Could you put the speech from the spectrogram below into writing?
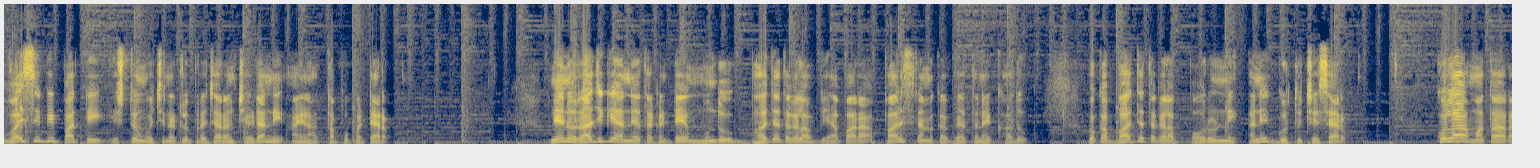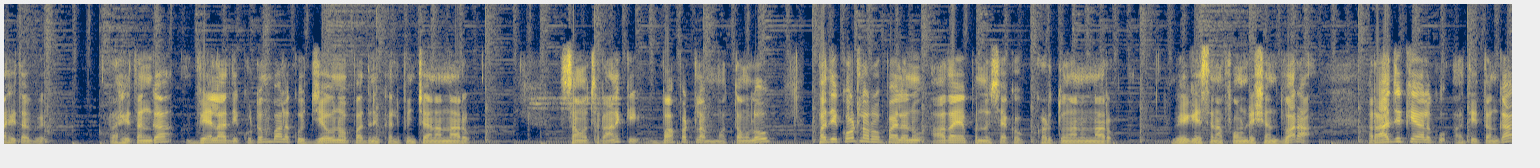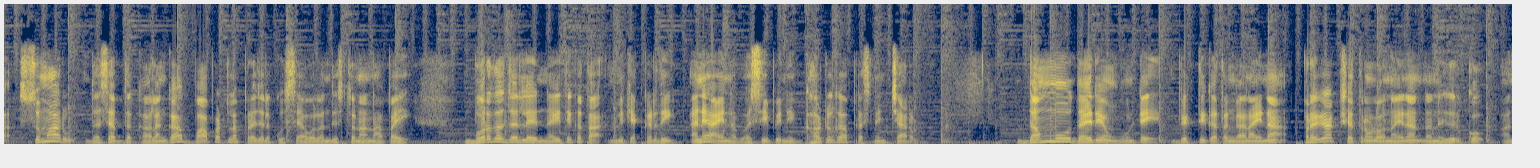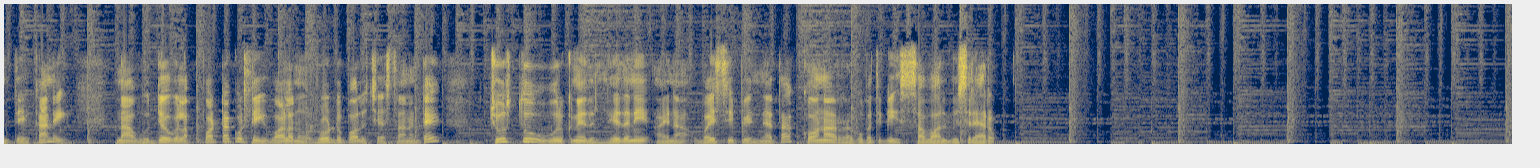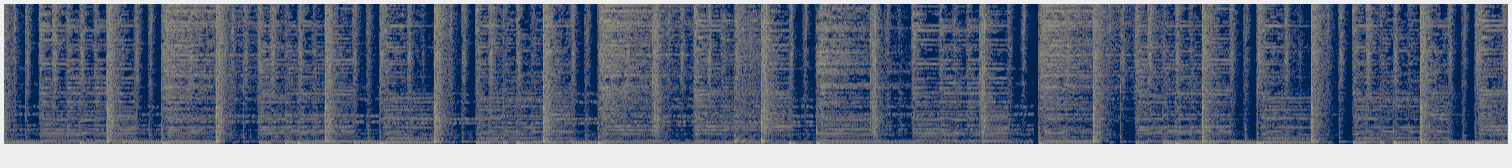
వైసీపీ పార్టీ ఇష్టం వచ్చినట్లు ప్రచారం చేయడాన్ని ఆయన తప్పుపట్టారు. నేను రాజకీయ నేత కంటే ముందు బాధ్యత గల వ్యాపార పారిశ్రామికవేత్తనే కాదు ఒక బాధ్యత గల పౌరుణ్ణి అని గుర్తు చేశారు. కుల మత రహిత రహితంగా వేలాది కుటుంబాలకు జీవనోపాధిని కల్పించానన్నారు. సంవత్సరానికి బాపట్ల మొత్తంలో పది కోట్ల రూపాయలను ఆదాయ పన్ను శాఖకు కడుతున్నానన్నారు. వేగేసిన ఫౌండేషన్ ద్వారా రాజకీయాలకు అతీతంగా సుమారు దశాబ్ద కాలంగా బాపట్ల ప్రజలకు సేవలు అందిస్తున్న నాపై బురద జల్లే నైతికత మీకెక్కడిది అని ఆయన వైసీపీని ఘాటుగా ప్రశ్నించారు. దమ్ము ధైర్యం ఉంటే వ్యక్తిగతంగానైనా ప్రజాక్షేత్రంలోనైనా నన్ను ఎదుర్కో. అంతేకాని నా ఉద్యోగుల పొట్టకొట్టి వాళ్ళను రోడ్డు పాలు చేస్తానంటే చూస్తూ ఊరుకునేది లేదని ఆయన వైసీపీ నేత కోన రఘుపతికి సవాల్ విసిరారు.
